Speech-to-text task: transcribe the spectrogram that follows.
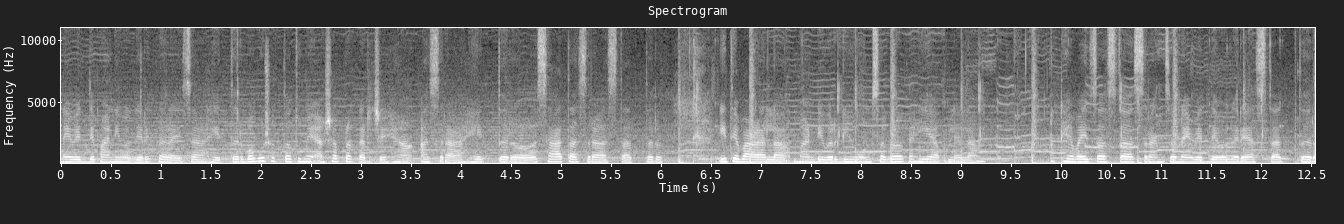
नैवेद्य पाणी वगैरे करायचं आहे. तर बघू शकता तुम्ही अशा प्रकारचे ह्या आसरा आहेत. तर सात आसरा असतात. तर इथे बाळाला मांडीवर घेऊन सगळं काही आपल्याला ठेवायचं असतं. आसरांचं नैवेद्य वगैरे असतात. तर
